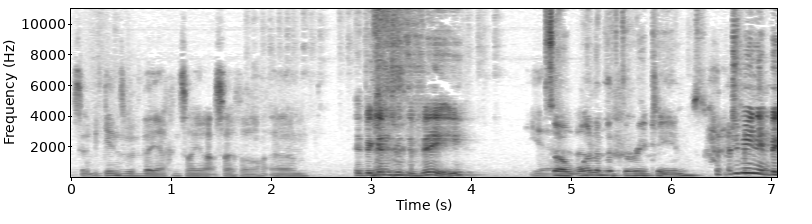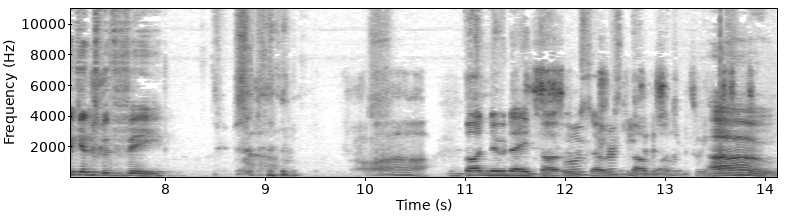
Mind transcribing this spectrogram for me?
so it begins with the V. I can tell you that so far. Um. It begins with the V. Yeah. So one of the three teams, What do you mean it begins with V? Oh, the New Day, the so Usos, the to decide Bludgeon. between Oh.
